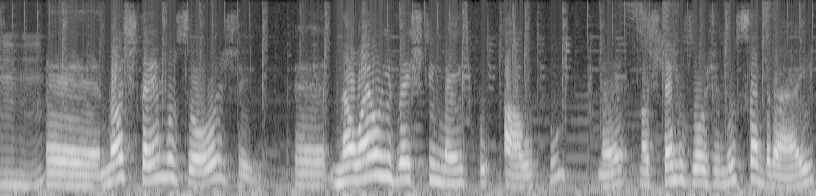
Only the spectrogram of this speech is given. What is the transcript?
Uhum. É, nós temos hoje é, não é um investimento alto, né? Nós temos hoje no Sebrae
